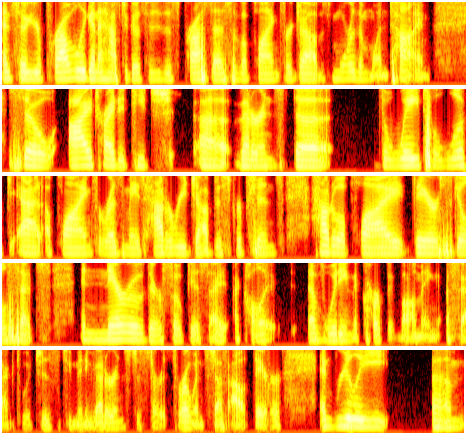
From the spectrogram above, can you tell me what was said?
And so you're probably going to have to go through this process of applying for jobs more than one time. So i try to teach uh, veterans the the way to look at applying for resumes how to read job descriptions how to apply their skill sets and narrow their focus. I, I call it avoiding the carpet bombing effect which is too many veterans to start throwing stuff out there and really um,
